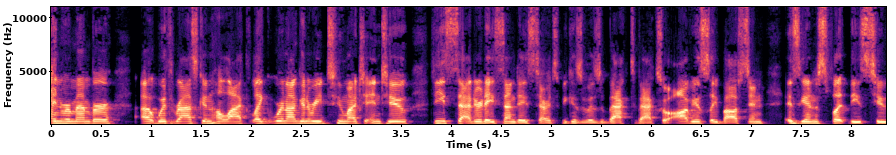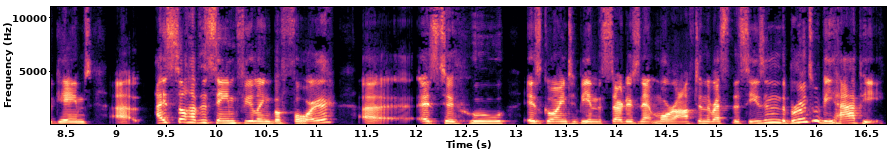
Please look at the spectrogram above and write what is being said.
And remember, uh, with Rask and Halak, like we're not going to read too much into these Saturday Sunday starts because it was a back to back. So obviously, Boston is going to split these two games. Uh, I still have the same feeling before uh, as to who is going to be in the starters net more often the rest of the season. The Bruins would be happy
